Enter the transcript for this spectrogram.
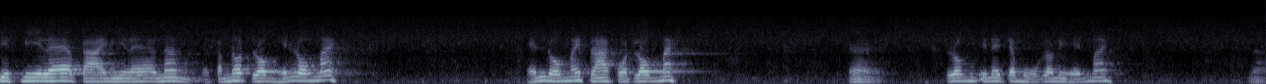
จิตมีแล้วกายมีแล้วนั่งกำหนดลมเห็นลมไหม เห็นลมไหมปรากฏลมไหมลมที่ในจมูกเรานี่เห็นไหมนะ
